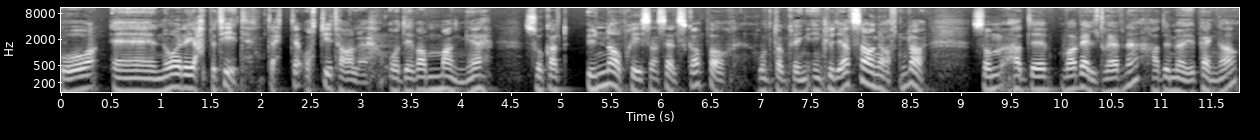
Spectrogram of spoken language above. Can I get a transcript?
Og eh, nå er det jappetid. Dette er 80-tallet, og det var mange såkalt underprisa selskaper rundt omkring, inkludert Stavanger Aftenblad, som hadde, var veldrevne, hadde mye penger,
